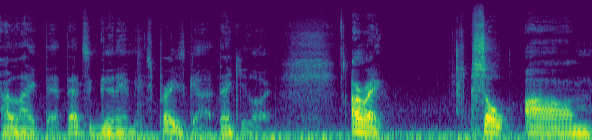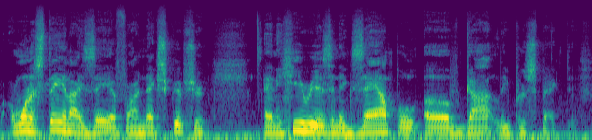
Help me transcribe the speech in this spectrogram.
I like that. That's a good image. Praise God. Thank you, Lord. All right. So um, I want to stay in Isaiah for our next scripture. And here is an example of godly perspective.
